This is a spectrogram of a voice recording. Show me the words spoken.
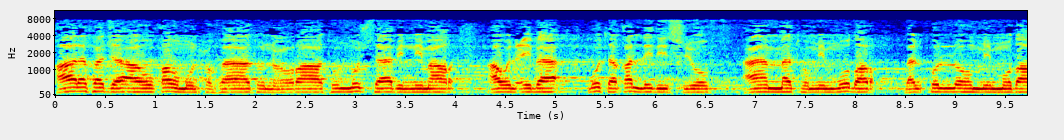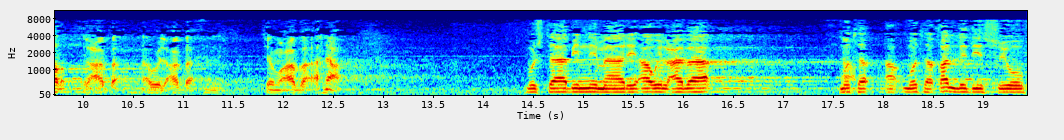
قال فجاءه قوم حفاة عراة مجتاب النمار أو العباء متقلد السيوف عامتهم من مضر بل كلهم من مضر. العباء أو العباء يعني جمع عباء نعم. مجتاب النمار أو العباء مت... متقلد السيوف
